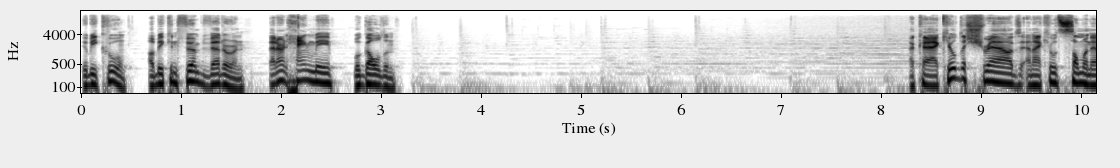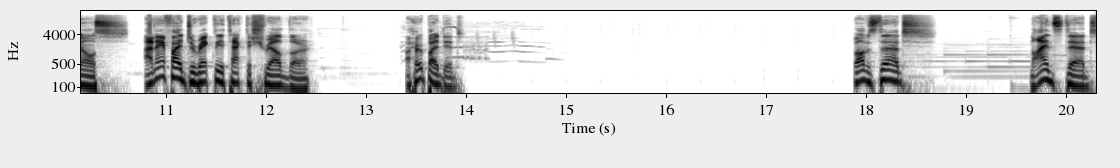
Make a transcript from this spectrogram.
It'll be cool. I'll be confirmed veteran. If they don't hang me, we're golden. Okay, I killed the Shroud and I killed someone else. I don't know if I directly attacked the Shroud, though. I hope I did. Bob's dead. Mine's dead.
